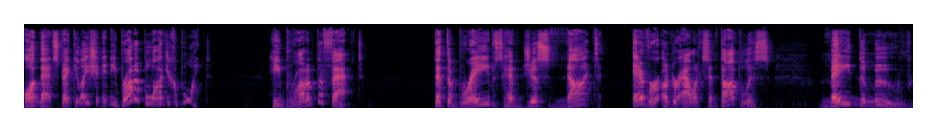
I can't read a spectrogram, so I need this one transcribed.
on that speculation, and he brought up a logical point. He brought up the fact that the Braves have just not ever, under Alex Anthopoulos, made the move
